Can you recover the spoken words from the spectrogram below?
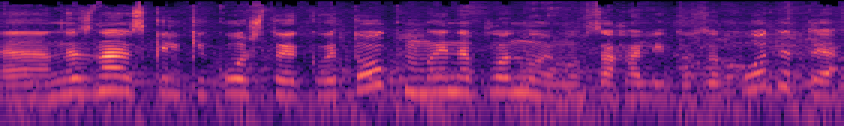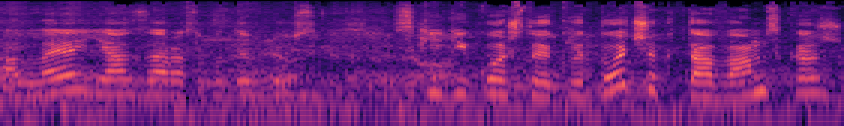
Е, Не знаю, скільки коштує квиток. Ми не плануємо взагалі то заходити, але я зараз подивлюсь, скільки коштує квиточок, та вам скажу.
